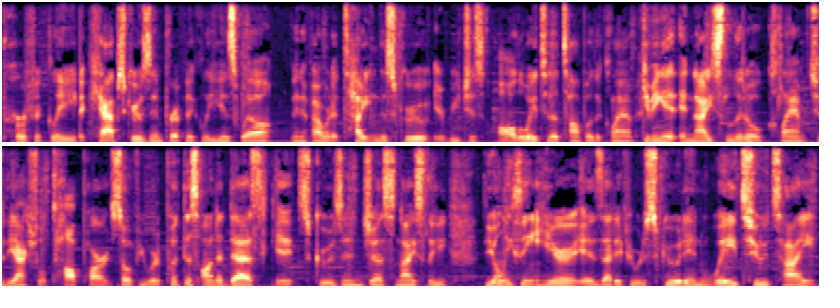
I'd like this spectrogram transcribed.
perfectly, the cap screws in perfectly as well. And if I were to tighten the screw, it reaches all the way to the top of the clamp, giving it a nice little clamp to the actual top part. So if you were to put this on the desk, it screws in just nicely. The only thing here is that if you were to screw it in way too tight,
